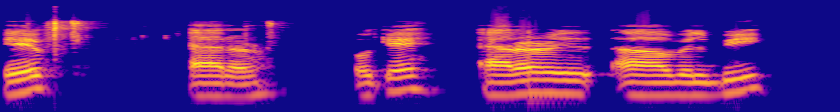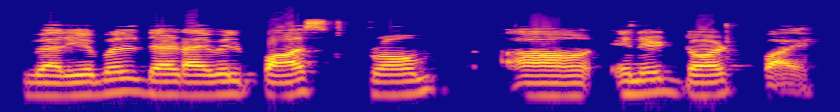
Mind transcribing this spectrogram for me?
If error. Okay error uh, will be variable that I will pass from uh, init.py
